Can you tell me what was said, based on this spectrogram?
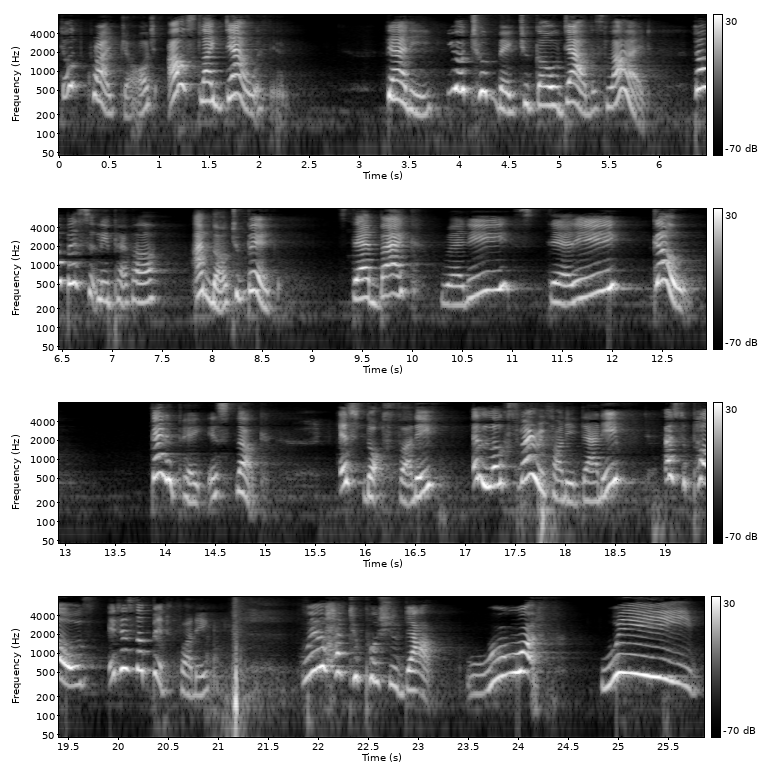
Don't cry, George. I'll slide down with you. Daddy, you're too big to go down the slide. Don't be silly, Peppa. I'm not too big. Stand back. Ready, steady, go! Daddy Pig is stuck. It's not funny. It looks very funny, Daddy. I suppose it is a bit funny. We'll have to push you down. Woof! Wee!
